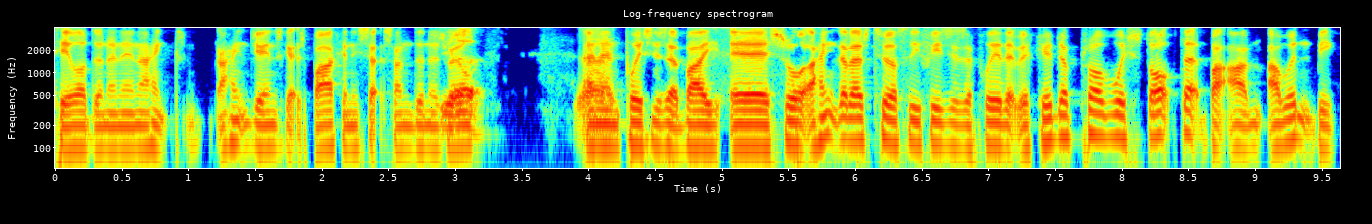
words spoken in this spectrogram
Taylor down, and then I think I think Jenz gets back and he sits him down as well and then places it by. Uh, so I think there is two or three phases of play that we could have probably stopped it, but I, I wouldn't be,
